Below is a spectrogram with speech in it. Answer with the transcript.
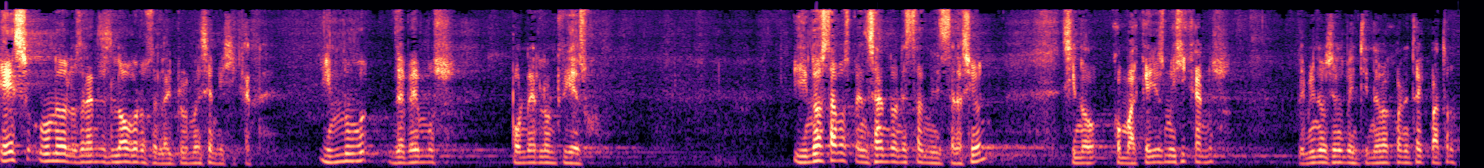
es uno de los grandes logros de la diplomacia mexicana y no debemos ponerlo en riesgo. Y no estamos pensando en esta administración, sino como aquellos mexicanos de 1929 a 44,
